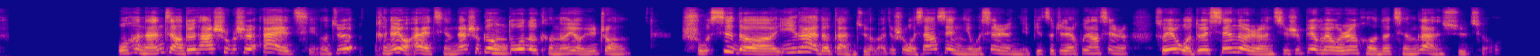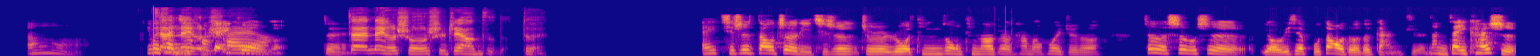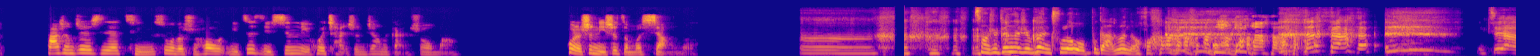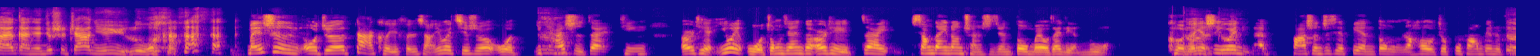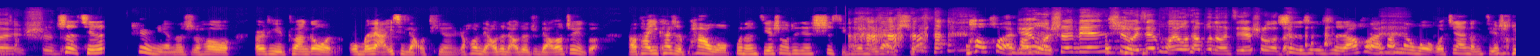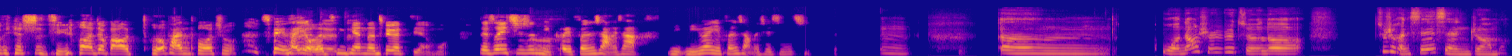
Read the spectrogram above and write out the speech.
我很难讲对他是不是爱情，我觉得肯定有爱情，但是更多的可能有一种熟悉的依赖的感觉吧。就是我相信你，我信任你，彼此之间互相信任，所以我对新的人其实并没有任何的情感需求。哦，因为在那个时候，对，在那个时候是这样子的。对，哎，其实到这里，其实就是如果听众听到这儿，他们会觉得这个是不是有一些不道德的感觉？那你在一开始。发生这些情愫的时候，你自己心里会产生这样的感受吗？或者是你是怎么想的？嗯，老师真的是问出了我不敢问的话。接下来感觉就是渣女语录。没事，我觉得大可以分享，因为其实我一开始在听，而且因为我中间跟而且在相当一段长时间都没有在联络，可能也是因为你在。发生这些变动，然后就不方便去分享。是是，其实去年的时候，而且突然跟我我们俩一起聊天，然后聊着聊着就聊到这个，然后他一开始怕我不能接受这件事情，他就没敢说。然后后来发现，因为我身边是有一些朋友他不能接受的。是是是，然后后来发现我我竟然能接受这件事情，然后就把我和盘托出，所以才有了今天的这个节目。对，所以其实你可以分享一下你你愿意分享的一些心情。嗯嗯。我当时是觉得，就是很新鲜，你知道吗？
